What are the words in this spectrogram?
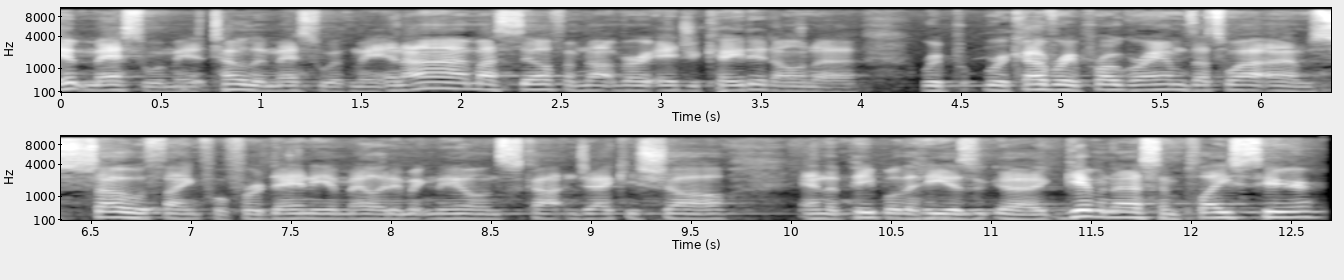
it messed with me. It totally messed with me. And I myself am not very educated on uh, re- recovery programs. That's why I'm so thankful for Danny and Melody McNeil and Scott and Jackie Shaw and the people that he has uh, given us and placed here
